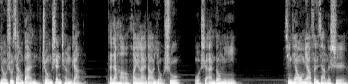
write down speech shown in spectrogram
有书相伴，终身成长。大家好，欢迎来到有书，我是安东尼。今天我们要分享的是，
